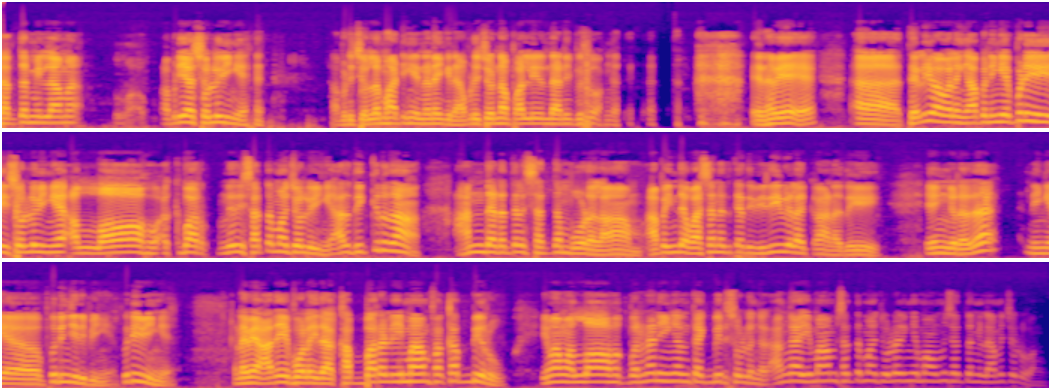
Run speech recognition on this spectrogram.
சத்தம் இல்லாமல் அப்படியா சொல்லுவீங்க? அப்படி சொல்ல மாட்டீங்கன்னு நினைக்கிறேன். அப்படி சொன்னால் பள்ளியிலேருந்து அனுப்பிடுவாங்க. எனவே தெளிவாக விளங்க. அப்போ நீங்கள் எப்படி சொல்லுவீங்க? அல்லாஹ் அக்பர் இது சத்தமாக சொல்லுவீங்க. அது திக்ரு தான். அந்த இடத்துல சத்தம் போடலாம். அப்போ இந்த வசனத்துக்கு அது விதிவிலக்கானது என்கிறத நீங்கள் புரிஞ்சிருப்பீங்க. புரியுவீங்க எனவே அதே போல இதா கப்பர் இமாம் கப்பிரு இமாம் அல்லாஹ் அக்பர்னா நீங்கள் தக்பீர் சொல்லுங்கள். அங்கே இமாம் சத்தமாக சொல்லுங்க இமாம் சத்தம் இல்லாமல் சொல்லுவாங்க.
